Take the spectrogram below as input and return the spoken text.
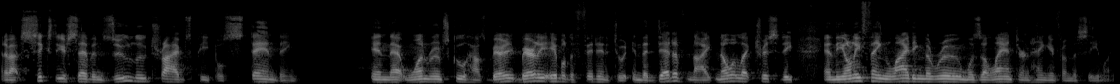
and about 60 or seven Zulu tribes people standing in that one room schoolhouse, barely, barely able to fit into it in the dead of night, no electricity, and the only thing lighting the room was a lantern hanging from the ceiling.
